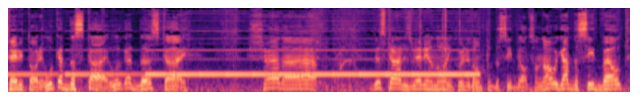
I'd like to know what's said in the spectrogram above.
territory. Look at the sky look at the sky. Shut up. This car is very annoying when you don't put the seat belt. So now we got the seat belt.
